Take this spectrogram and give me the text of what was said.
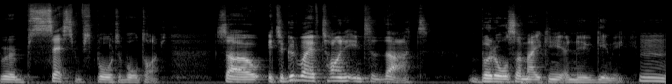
We're obsessed with sport of all types. So it's a good way of tying it into that, but also making it a new gimmick. Hmm.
